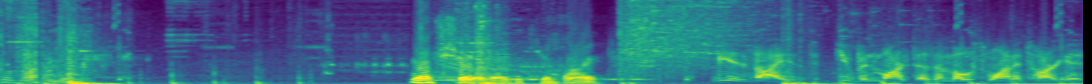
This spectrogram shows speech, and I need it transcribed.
Hold on a minute. Oh shit, I can't buy. Be advised, you've been marked as a most wanted target.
